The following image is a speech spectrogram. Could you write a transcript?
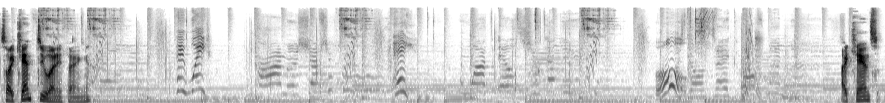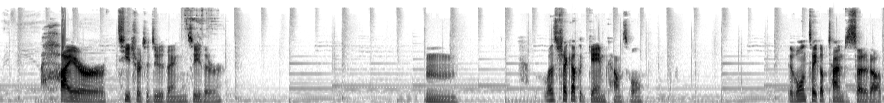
So I can't do anything. I can't hire teacher to do things either. Hmm. Let's check out the game console. It won't take up time to set it up.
